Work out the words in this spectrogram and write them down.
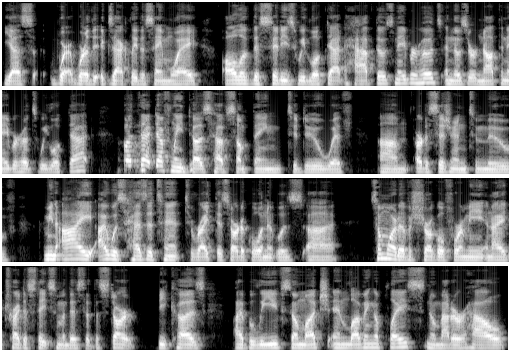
Yes, we're, we're the, exactly the same way all of the cities we looked at have those neighborhoods and those are not the neighborhoods we looked at. But that definitely does have something to do with um, our decision to move. I mean, I, I was hesitant to write this article and it was uh, somewhat of a struggle for me. And I tried to state some of this at the start because I believe so much in loving a place, no matter how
